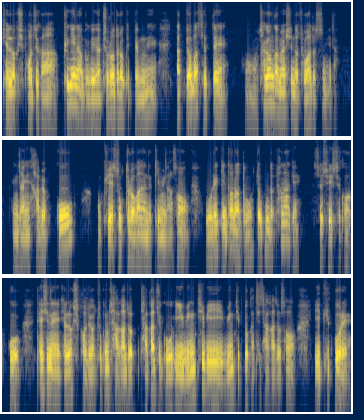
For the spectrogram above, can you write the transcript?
갤럭시 버즈가 크기나 무게가 줄어들었기 때문에 딱 껴봤을 때 어, 착용감이 훨씬 더 좋아졌습니다. 굉장히 가볍고 어, 귀에 쏙 들어가는 느낌이 나서 오래 끼더라도 조금 더 편하게 쓸 수 있을 것 같고 대신에 갤럭시 버즈가 조금 작아져, 작아지고 이 윙팁이 윙팁도 같이 작아져서 이 귓볼에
